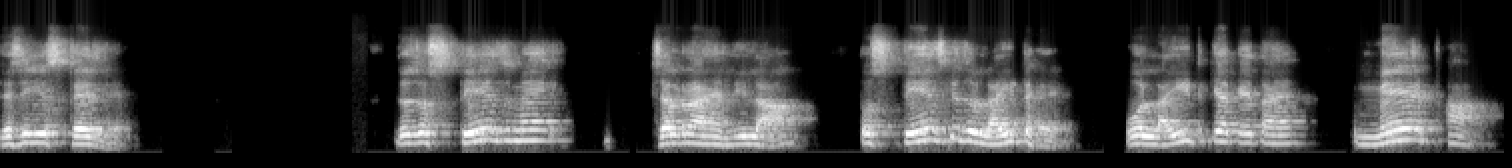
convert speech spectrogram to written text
जैसे ये स्टेज है। जो जो स्टेज में चल रहा है लीला तो स्टेज की जो लाइट है, वो लाइट क्या कहता है? मैं था,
